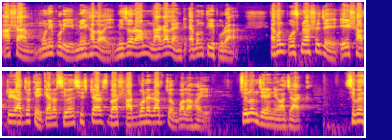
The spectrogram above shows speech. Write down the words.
আসাম, মণিপুরী, মেঘালয়, মিজোরাম, নাগাল্যান্ড এবং ত্রিপুরা। এখন প্রশ্ন আসে যে, এই সাতটি রাজ্যকে কেন সেভেন সিস্টার্স বা সাত বনের রাজ্য বলা হয়? চলুন জেনে নেওয়া যাক। সেভেন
